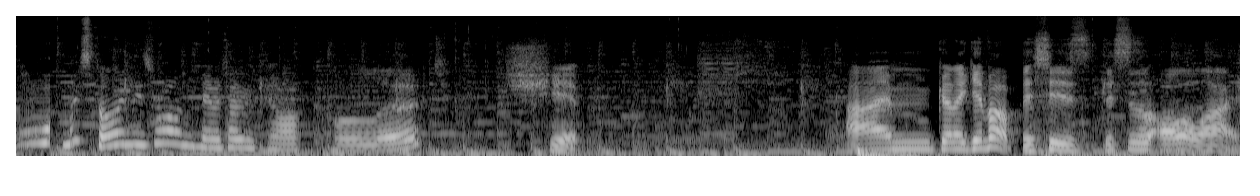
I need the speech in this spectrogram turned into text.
What? Am I spelling these wrong? Name a type of chocolate chip. I'm gonna give up. This is this is all a lie.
